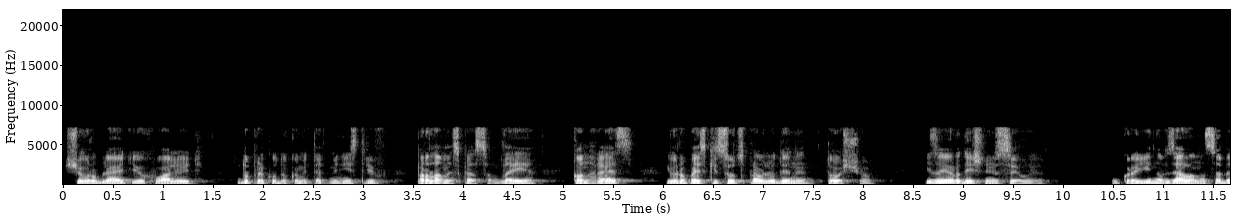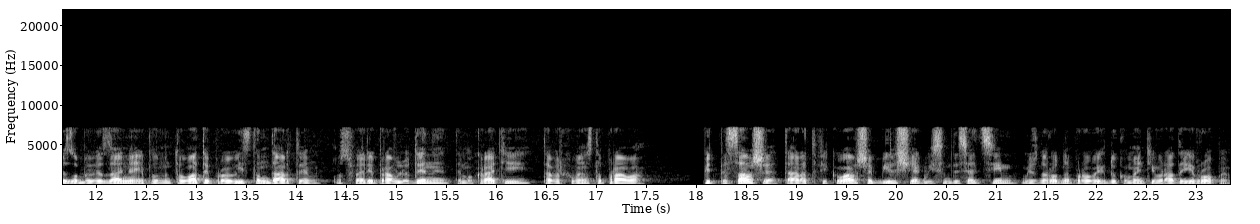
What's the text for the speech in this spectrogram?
що виробляють і ухвалюють, до прикладу, Комітет міністрів, Парламентська асамблея, Конгрес, Європейський суд з прав людини тощо, і за юридичною силою. Україна взяла на себе зобов'язання імплементувати правові стандарти у сфері прав людини, демократії та верховенства права, підписавши та ратифікувавши більш як 87 міжнародно-правових документів Ради Європи,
